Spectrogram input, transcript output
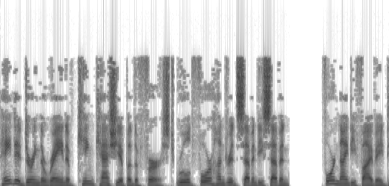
Painted during the reign of King Kashyapa I ruled 477 495 AD.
